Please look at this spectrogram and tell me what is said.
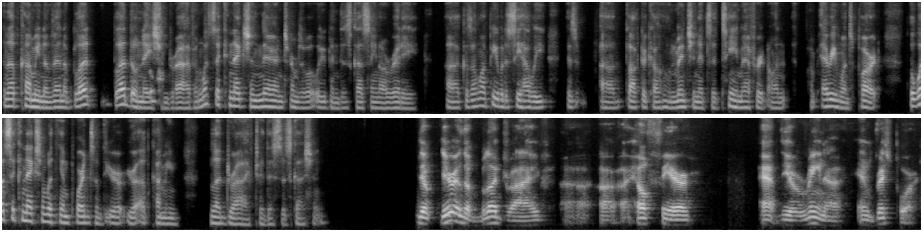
an upcoming event, a blood blood donation drive. And what's the connection there in terms of what we've been discussing already? Because uh, I want people to see how we, as uh, Dr. Calhoun mentioned, it's a team effort on from everyone's part. But what's the connection with the importance of your, your upcoming blood drive to this discussion? The, there is a blood drive, uh, a health fair at the arena in Bridgeport,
